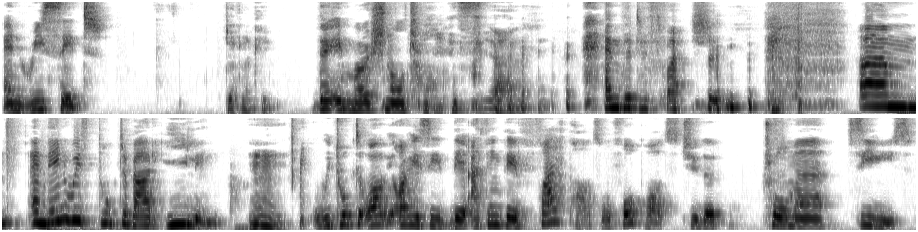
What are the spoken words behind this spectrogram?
and reset Definitely. the emotional traumas. Yeah. and the dysfunction. um, and then we talked about healing. Mm. We talked obviously there. I think there are five parts or four parts to the trauma series,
